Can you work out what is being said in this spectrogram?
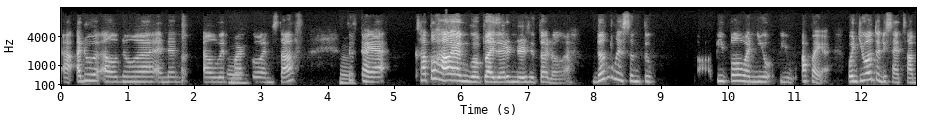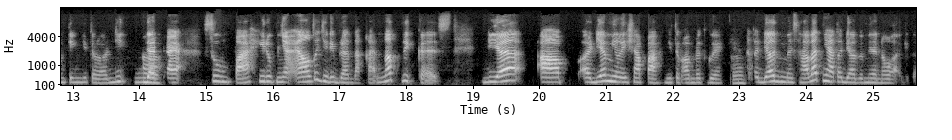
uh, aduh, El Noah, and then El with Hmm. Marco and stuff. Hmm. Terus kayak, satu hal yang gue pelajarin dari situ adalah, don't listen to people when you, you apa ya, when you want to decide something gitu loh. Di, Dan kayak, sumpah, hidupnya El tuh jadi berantakan. Not because dia, uh, uh, dia milih siapa gitu kalau menurut gue Hmm. atau dia lebih milih sahabatnya atau dia lebih milih Noah gitu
